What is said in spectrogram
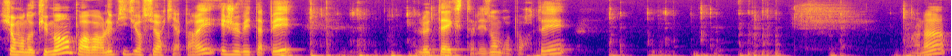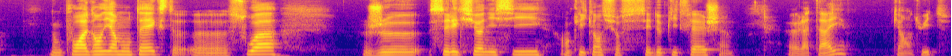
sur mon document pour avoir le petit curseur qui apparaît, et je vais taper le texte, les ombres portées. Voilà. Donc pour agrandir mon texte, euh, soit je sélectionne ici, en cliquant sur ces deux petites flèches, euh, la taille, 48,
